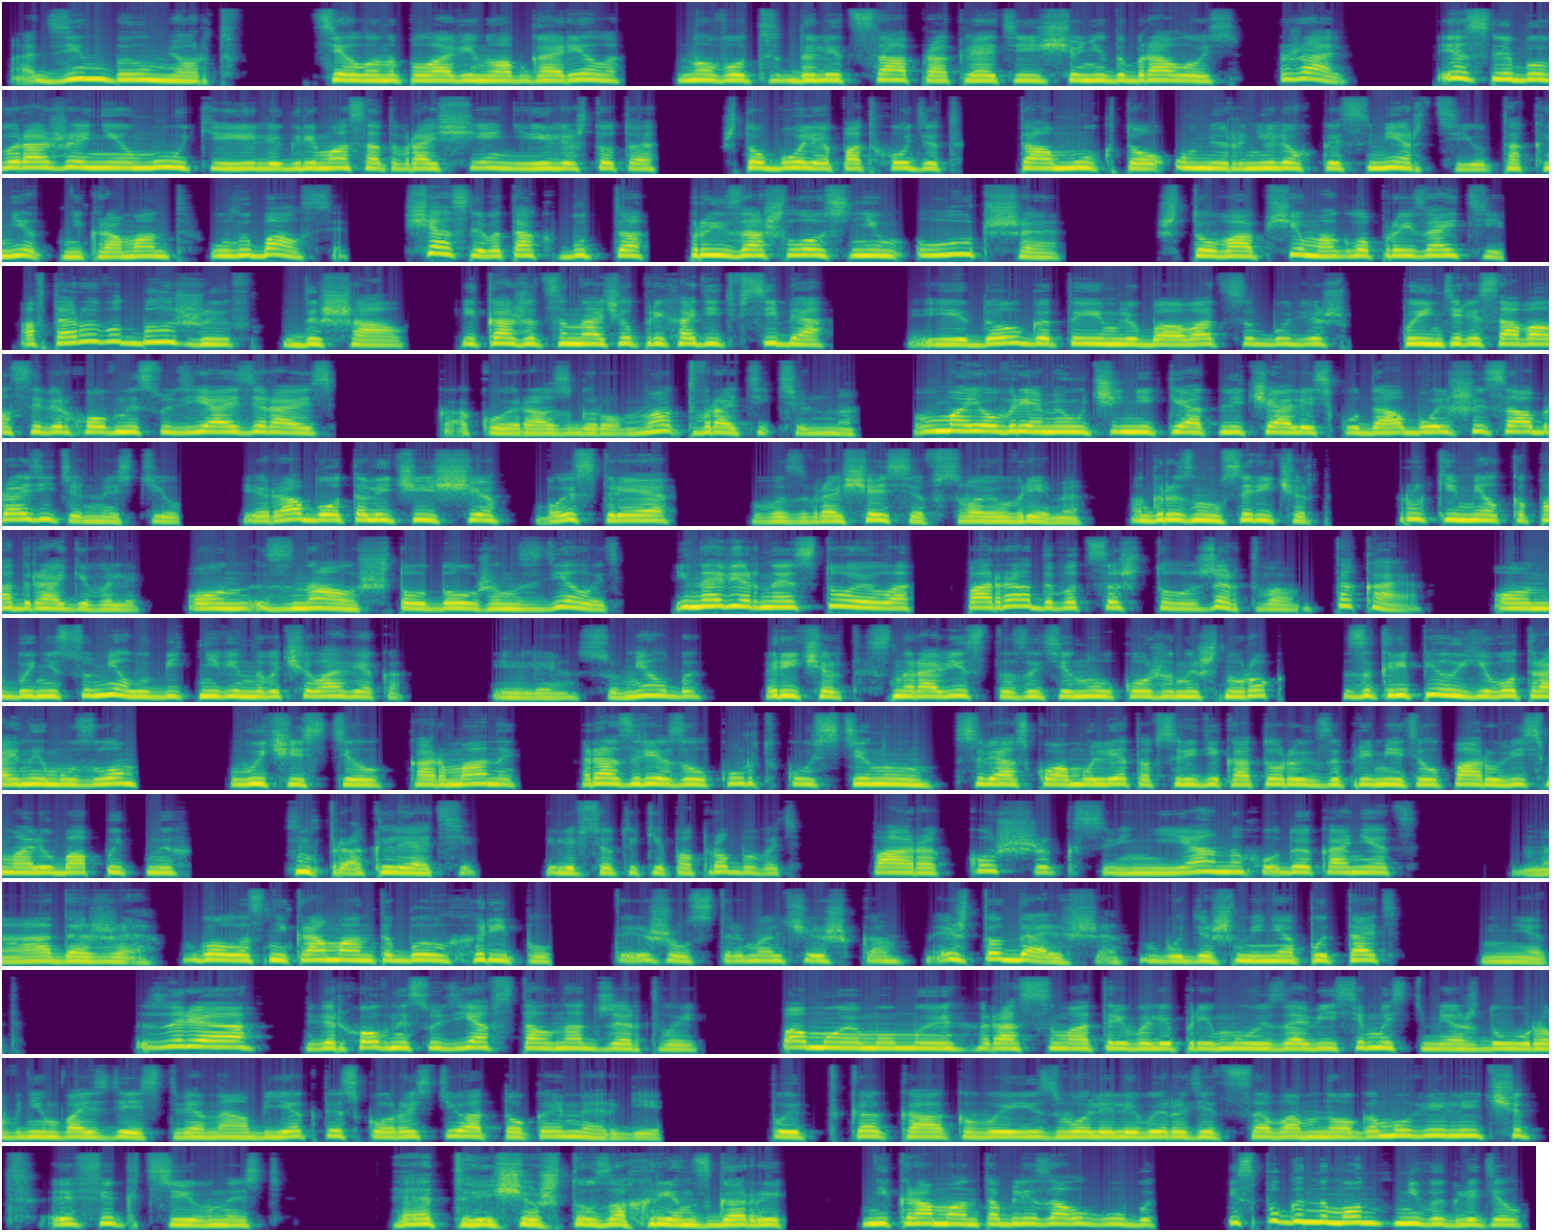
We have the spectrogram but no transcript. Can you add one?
Один был мертв. Тело наполовину обгорело, но вот до лица проклятие еще не добралось. Жаль. Если бы выражение муки или гримаса отвращения или что-то, что более подходит тому, кто умер нелегкой смертью, так нет, некромант улыбался. Счастливо так, будто произошло с ним лучшее, что вообще могло произойти. А второй вот был жив, дышал и, кажется, начал приходить в себя. И долго ты им любоваться будешь? Поинтересовался верховный судья, озираясь. Какой разгром, отвратительно. В мое время ученики отличались куда большей сообразительностью и работали чище, быстрее. Возвращайся в свое время, огрызнулся Ричард. Руки мелко подрагивали. Он знал, что должен сделать, и, наверное, стоило порадоваться, что жертва такая. Он бы не сумел убить невинного человека. Или сумел бы. Ричард сноровисто затянул кожаный шнурок, закрепил его тройным узлом, вычистил карманы, разрезал куртку, стянул связку амулетов, среди которых заприметил пару весьма любопытных. Проклятие! Или все-таки попробовать? Пара кошек, свинья на худой конец. Надо же! Голос некроманта был хрипл. Ты шустрый мальчишка. И что дальше? Будешь меня пытать? Нет. Зря. Верховный судья встал над жертвой. По-моему, мы рассматривали прямую зависимость между уровнем воздействия на объект и скоростью оттока энергии. Пытка, как вы изволили выразиться, во многом увеличит эффективность. Это еще что за хрен с горы? Некромант облизал губы. Испуганным он не выглядел.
